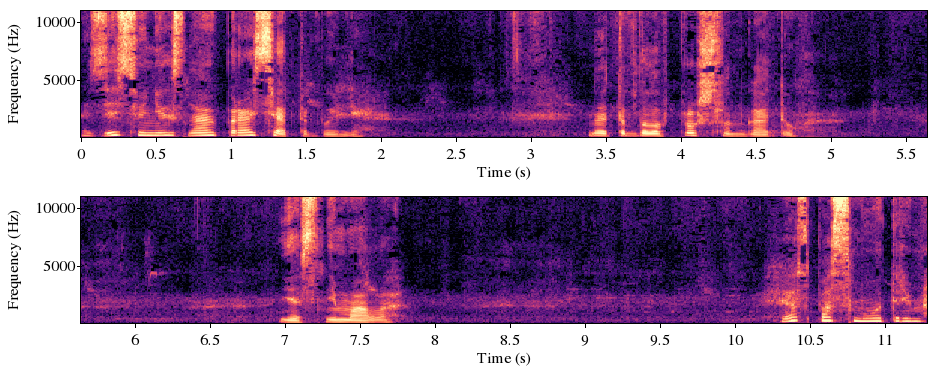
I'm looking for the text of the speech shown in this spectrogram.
Здесь у них, знаю, поросята были. Но это было в прошлом году. Я снимала. Сейчас посмотрим,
